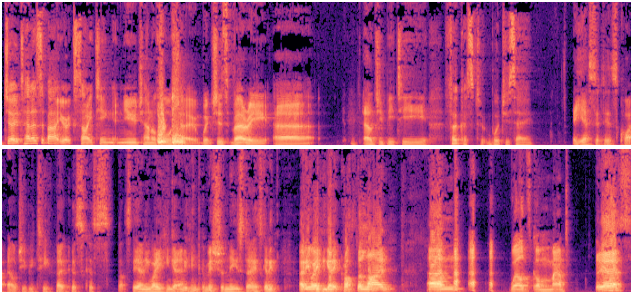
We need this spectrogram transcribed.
Joe, tell us about your exciting new Channel Four show, which is very uh, LGBT focused. Would you say? Yes, it is quite LGBT focused because that's the only way you can get anything commissioned these days. Getting only way you can get it across the line. Um, World's gone mad. yes,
